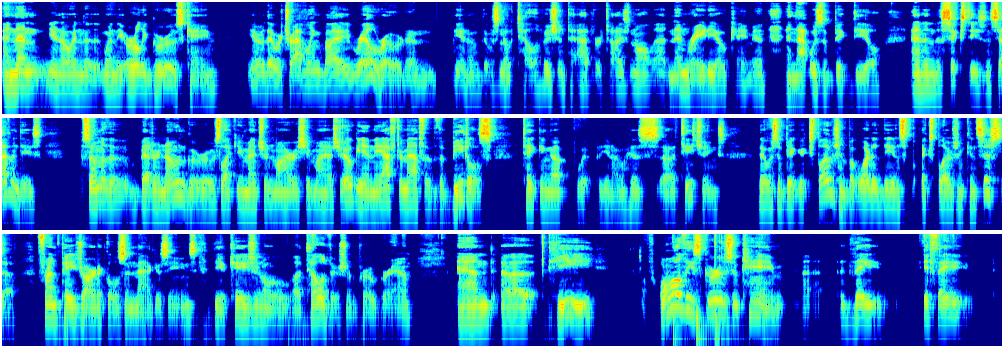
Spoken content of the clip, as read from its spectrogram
And then, you know, in the when the early gurus came, you know, they were traveling by railroad and you know, there was no television to advertise and all that. And then radio came in, and that was a big deal. And in the 60s and 70s, some of the better known gurus, like you mentioned Maharishi Mahesh Yogi, in the aftermath of the Beatles taking up with, you know, his uh, teachings, there was a big explosion. But what did the explosion consist of? Front page articles in magazines, the occasional uh, television program. And uh, he, all these gurus who came, uh, they, if they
